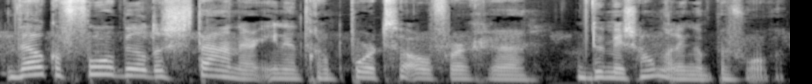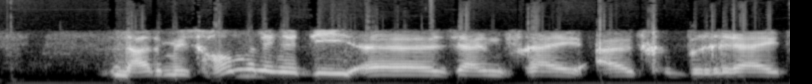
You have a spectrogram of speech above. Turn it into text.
welke voorbeelden staan er in het rapport over uh, de mishandelingen bijvoorbeeld? Nou, de mishandelingen die uh, zijn vrij uitgebreid.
